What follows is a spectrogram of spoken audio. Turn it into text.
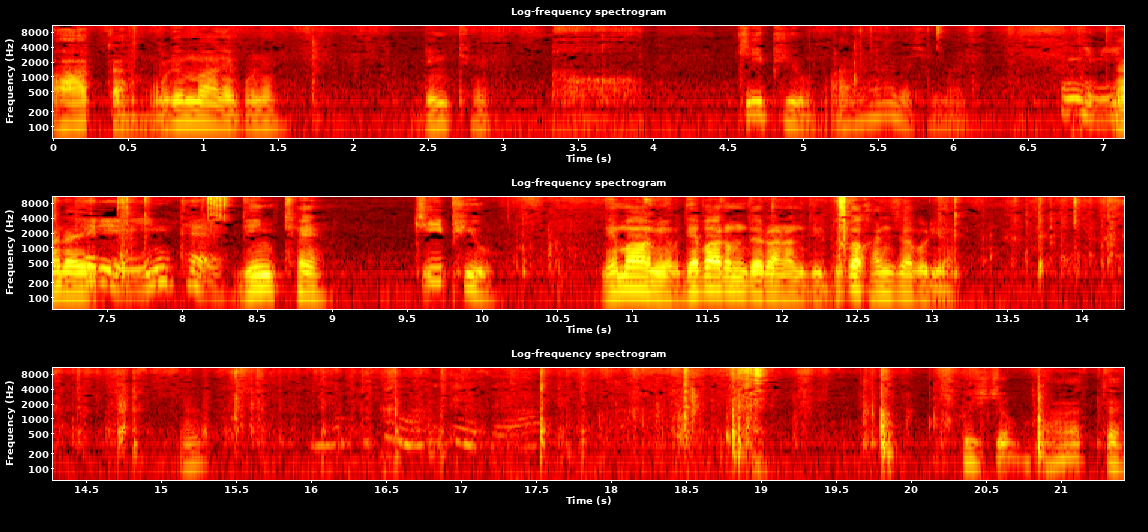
아따, 오랜만에 보네. 링켈. GPU. 아, 나 정말. 형님 아, 나 인텔이에요 인텔 닌텔. GPU. 내 마음이요. 내 발음대로 하는데 누가 간섭을이야. 응? 보이시죠? 아따.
